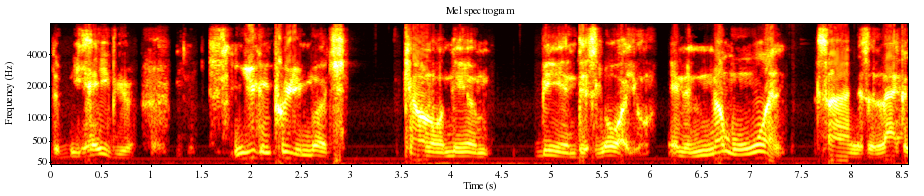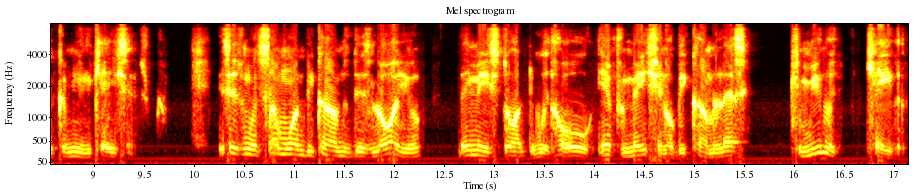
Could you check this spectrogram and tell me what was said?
the behavior, you can pretty much count on them being disloyal. And the number one sign is a lack of communications. It says when someone becomes disloyal, they may start to withhold information or become less communicative.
